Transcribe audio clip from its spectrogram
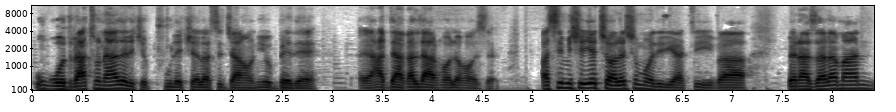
اون قدرت رو نداره که پول کلاس جهانی رو بده حداقل در حال حاضر. پس این میشه یه چالش مدیریتی و به نظر من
